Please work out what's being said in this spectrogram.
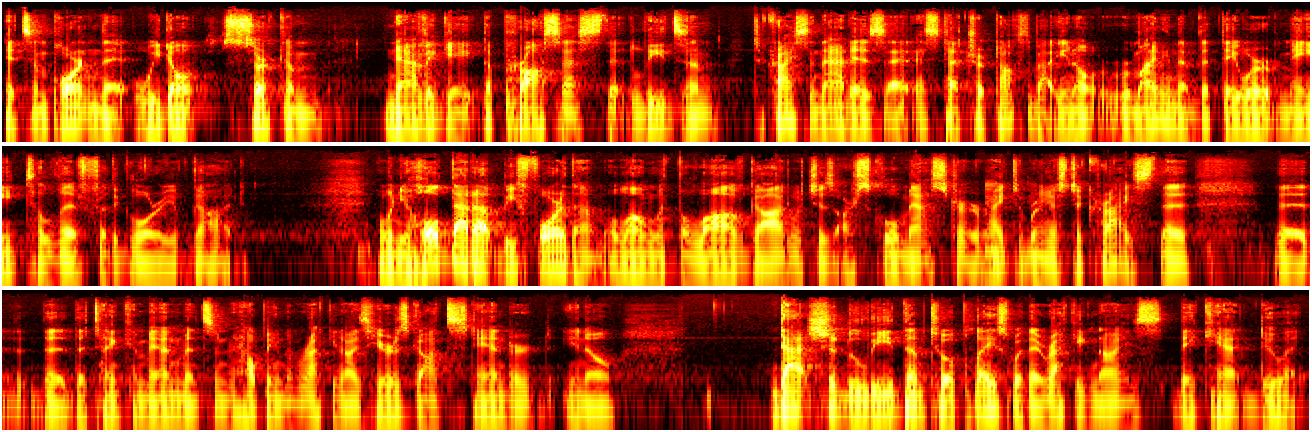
it's important that we don't circumnavigate the process that leads them to Christ. And that is, as Tedd Tripp talks about, you know, reminding them that they were made to live for the glory of God. And when you hold that up before them, along with the law of God, which is our schoolmaster, right, to bring us to Christ, the, the, the, the Ten Commandments and helping them recognize here's God's standard, you know, that should lead them to a place where they recognize they can't do it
